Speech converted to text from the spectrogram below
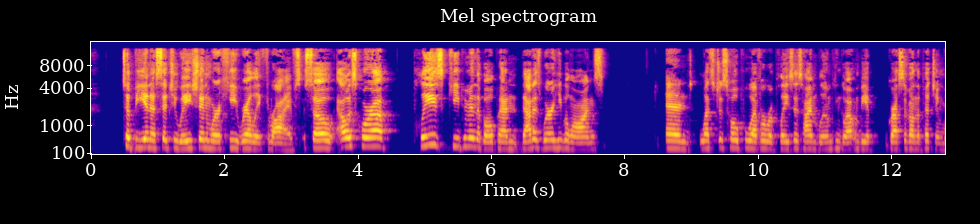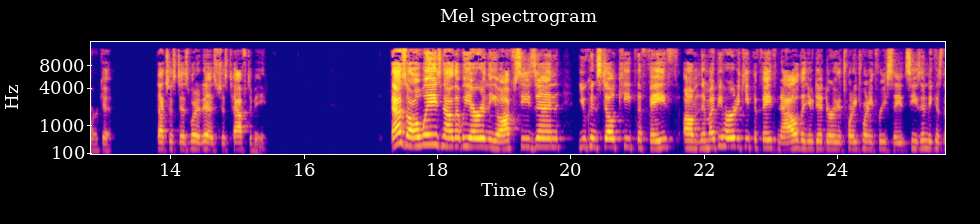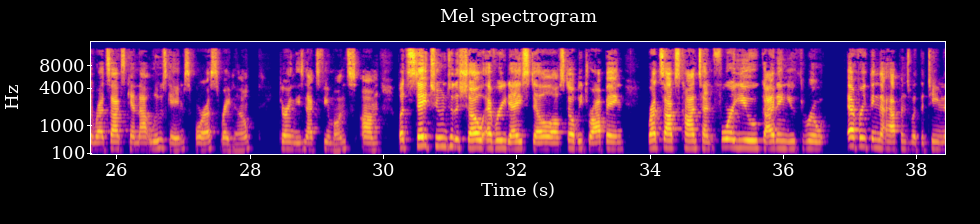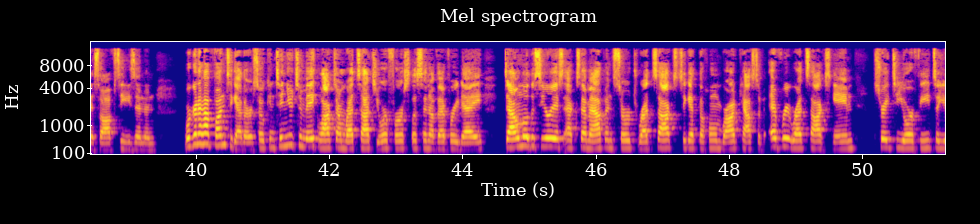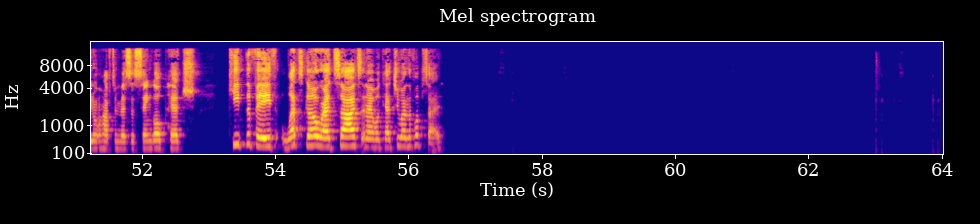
to be in a situation where he really thrives. So, Alex Cora, please keep him in the bullpen. That is where he belongs. And let's just hope whoever replaces Chaim Bloom can go out and be aggressive on the pitching market. That just is what it is, just have to be. As always, now that we are in the off season, you can still keep the faith. Um, it might be harder to keep the faith now than you did during the 2023 season because the Red Sox cannot lose games for us right now during these next few months. Um, but stay tuned to the show every day. Still, I'll still be dropping Red Sox content for you, guiding you through everything that happens with the team this off season and we're going to have fun together. So continue to make Locked On Red Sox your first listen of every day. Download the Sirius XM app and search Red Sox to get the home broadcast of every Red Sox game straight to your feed so you don't have to miss a single pitch. Keep the faith. Let's go, Red Sox. And I will catch you on the flip side.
